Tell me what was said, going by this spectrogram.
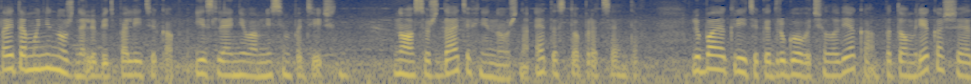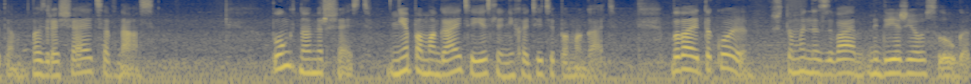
Поэтому не нужно любить политиков, если они вам не симпатичны. Но осуждать их не нужно, это сто процентов. Любая критика другого человека потом рикошетом возвращается в нас – Пункт номер шесть. Не помогайте, если не хотите помогать. Бывает такое, что мы называем медвежья услуга.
